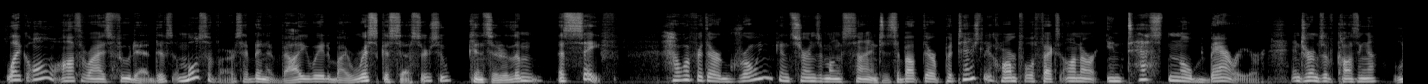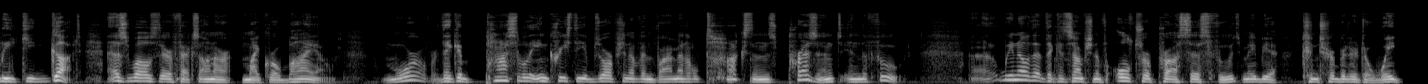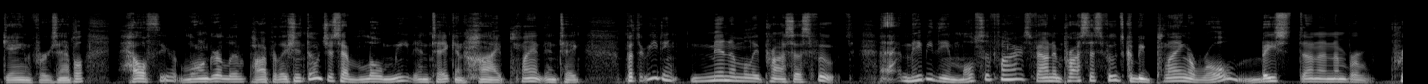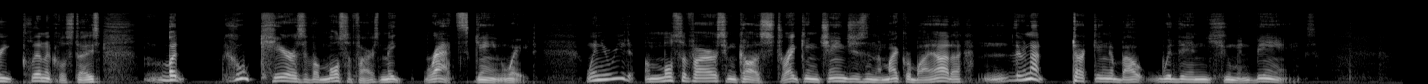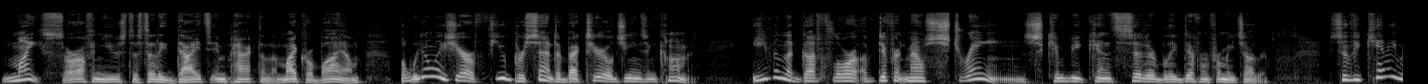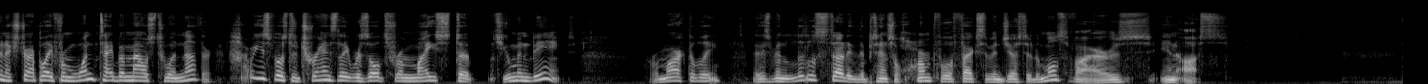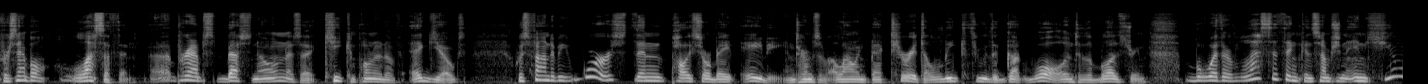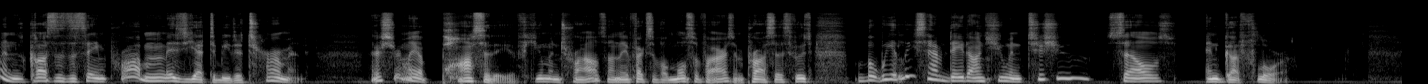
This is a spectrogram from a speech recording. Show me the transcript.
Like all authorized food additives, emulsifiers have been evaluated by risk assessors who consider them as safe. However, there are growing concerns among scientists about their potentially harmful effects on our intestinal barrier in terms of causing a leaky gut, as well as their effects on our microbiome. Moreover, they could possibly increase the absorption of environmental toxins present in the food. Uh, we know that the consumption of ultra-processed foods may be a contributor to weight gain, for example. Healthier, longer-lived populations don't just have low meat intake and high plant intake, but they're eating minimally processed foods. Uh, maybe the emulsifiers found in processed foods could be playing a role, based on a number of preclinical studies. But who cares if emulsifiers make rats gain weight? When you read emulsifiers can cause striking changes in the microbiota, they're not talking about within human beings. Mice are often used to study diet's impact on the microbiome, but we only share a few percent of bacterial genes in common. Even the gut flora of different mouse strains can be considerably different from each other. So if you can't even extrapolate from one type of mouse to another, how are you supposed to translate results from mice to human beings? Remarkably, there's been little study of the potential harmful effects of ingested emulsifiers in us. For example, lecithin, uh, perhaps best known as a key component of egg yolks, was found to be worse than polysorbate 80 in terms of allowing bacteria to leak through the gut wall into the bloodstream. But whether lecithin consumption in humans causes the same problem is yet to be determined. There's certainly a paucity of human trials on the effects of emulsifiers and processed foods, but we at least have data on human tissue, cells, and gut flora.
